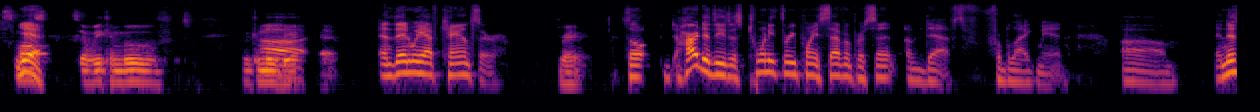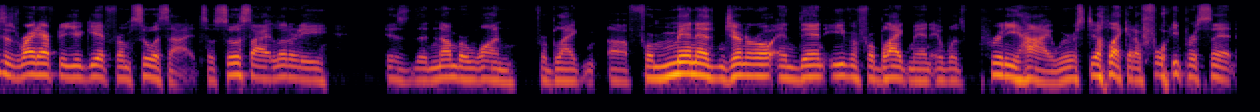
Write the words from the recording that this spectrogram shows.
Small Yeah. steps, so we can move. We can move Uh. And then we have cancer. Right. So heart disease is 23.7% of deaths for black men. Um, and this is right after you get from suicide. So suicide literally is the number one for black uh, for men in general, and then even for black men, it was pretty high. We were still like at a 40%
